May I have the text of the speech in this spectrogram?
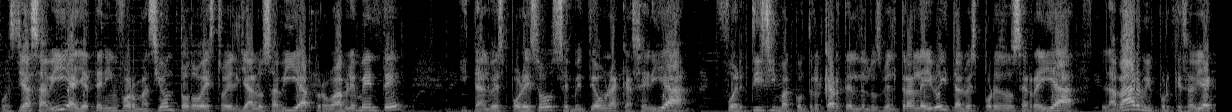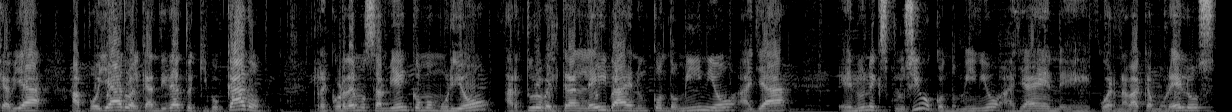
pues ya sabía, ya tenía información, todo esto él ya lo sabía probablemente, y tal vez por eso se metió a una cacería fuertísima contra el cártel de los Beltrán Leiva y tal vez por eso se reía la Barbie porque sabía que había apoyado al candidato equivocado. Recordemos también cómo murió Arturo Beltrán Leiva en un condominio allá, en un exclusivo condominio allá en eh, Cuernavaca, Morelos,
